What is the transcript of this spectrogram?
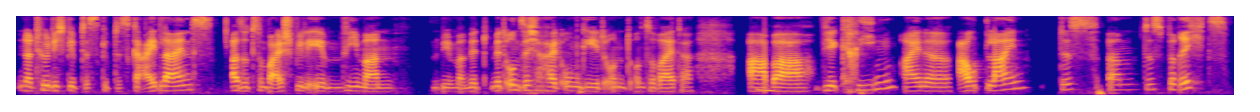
natürlich gibt es, gibt es Guidelines, also zum Beispiel eben, wie man wie man mit, mit Unsicherheit umgeht und, und so weiter. Aber wir kriegen eine Outline des, ähm, des Berichts.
